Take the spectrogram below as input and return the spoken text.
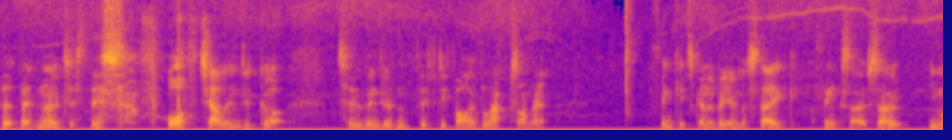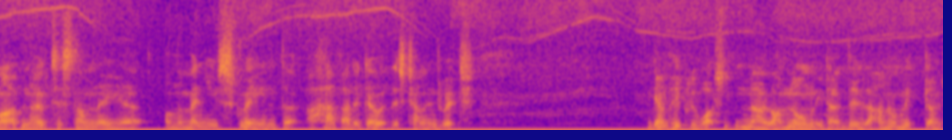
that they'd noticed this fourth challenge had got 255 laps on it. I think it's going to be a mistake. I think so. So you might have noticed on the uh, on the menu screen that I have had a go at this challenge, which again people who watch know I normally don't do that. I normally go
